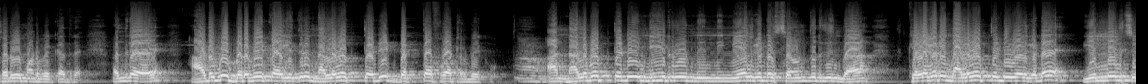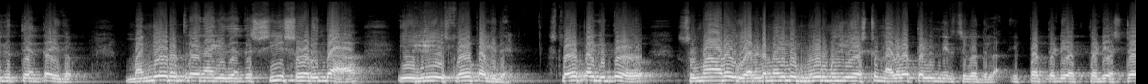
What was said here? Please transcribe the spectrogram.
ಸರ್ವೆ ಮಾಡಬೇಕಾದ್ರೆ. ಅಂದರೆ ಹಡಗು ಬರಬೇಕಾಗಿದ್ದರೆ ನಲವತ್ತಡಿ ಡೆಪ್ತ್ ಆಫ್ ವಾಟರ್ ಬೇಕು. ಆ ನಲವತ್ತಡಿ ನೀರು ನಿಮ್ಮ ಮೇಲ್ಗಡೆ ಸಮುದ್ರದಿಂದ ಕೆಳಗಡೆ ನಲವತ್ತಡಿ ಒಳಗಡೆ ಎಲ್ಲೆಲ್ಲಿ ಸಿಗುತ್ತೆ ಅಂತ ಇದು. ಮಂಗಳೂರು ಹತ್ರ ಏನಾಗಿದೆ ಅಂದರೆ ಶೀ ಶೋರಿಂದ ಈ ಈ ಸ್ಲೋಪ್ ಆಗಿದೆ. ಸ್ಲೋಪ್ ಆಗಿದ್ದು ಸುಮಾರು ಎರಡು ಮೈಲಿ ಮೂರು ಮೈಲಿ ಅಷ್ಟು ನಲವತ್ತಡಿ ನೀರು ಸಿಗೋದಿಲ್ಲ. ಇಪ್ಪತ್ತಡಿ ಹತ್ತಡಿ ಅಷ್ಟೇ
